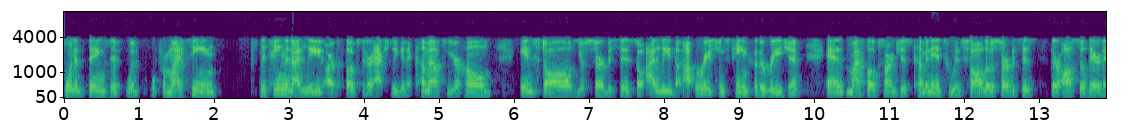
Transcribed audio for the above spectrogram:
one of the things. If when, for my team, The team that I lead are the folks that are actually going to come out to your home, install your services. So I lead the operations team for the region. And my folks aren't just coming in to install those services, they're also there to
